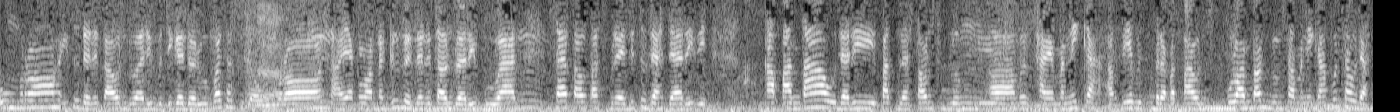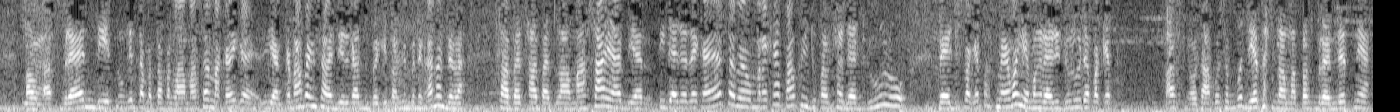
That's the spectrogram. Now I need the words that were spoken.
umroh itu dari tahun 2003-2004 saya sudah umroh. Saya keluar negeri dari tahun 2000-an. Saya tahu tas brand itu sudah dari kapan tahu dari 14 tahun sebelum uh, saya menikah. Artinya berapa tahun puluhan tahun belum saya menikah pun saya udah tahu yeah. tas branded. Mungkin teman-teman lama saya makanya kayak ya kenapa yang saya hadirkan sebagai saksi pernikahan adalah sahabat-sahabat lama saya biar tidak ada rekayasa. Memang mereka tahu kehidupan saya dari dulu. Bedis pakai tas mewah ya memang dari dulu udah pakai tas. Nggak usah aku sebut dia tas nama tas brandednya.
